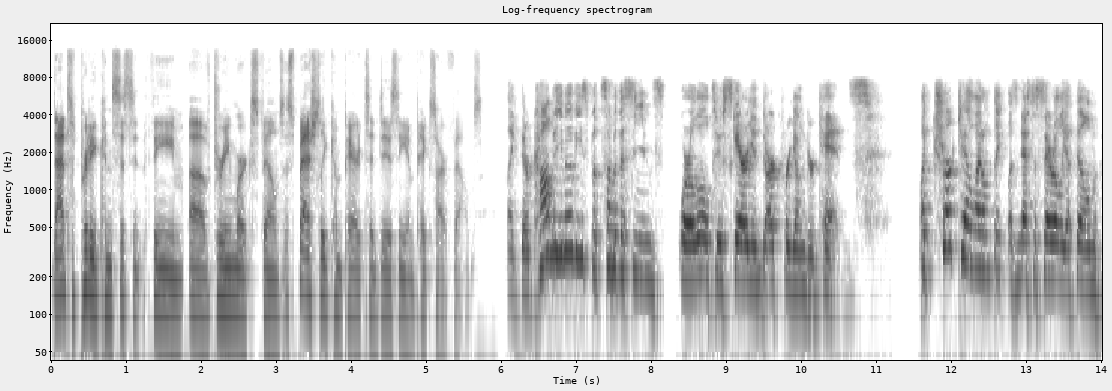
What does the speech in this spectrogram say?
That's a pretty consistent theme of DreamWorks films, especially compared to Disney and Pixar films. Like they're comedy movies, but some of the scenes were a little too scary and dark for younger kids. Like Shark Tale, I don't think was necessarily a film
